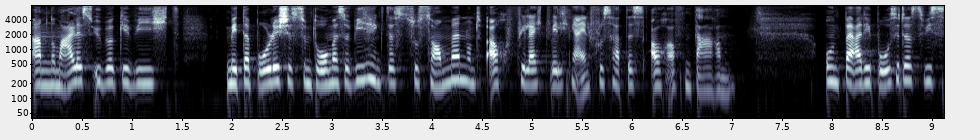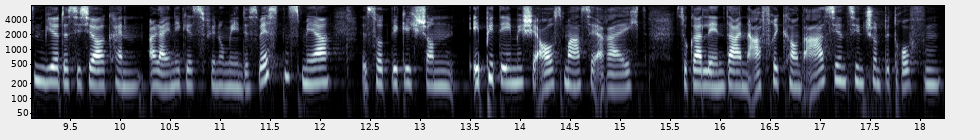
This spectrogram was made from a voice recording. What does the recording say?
ähm, normales Übergewicht, metabolisches Syndrom, also wie hängt das zusammen und auch vielleicht welchen Einfluss hat es auch auf den Darm. Und bei Adipositas wissen wir, das ist ja kein alleiniges Phänomen des Westens mehr. Es hat wirklich schon epidemische Ausmaße erreicht. Sogar Länder in Afrika und Asien sind schon betroffen.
